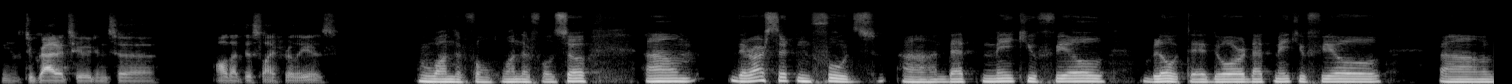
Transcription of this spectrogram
you know, to gratitude and to all that this life really is. Wonderful, wonderful. So, um, there are certain foods uh, that make you feel bloated or that make you feel uh,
